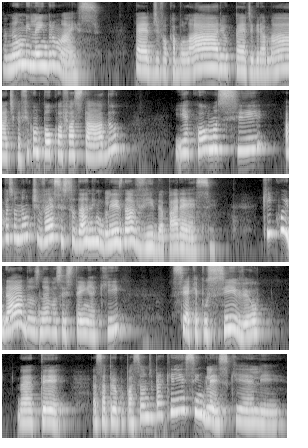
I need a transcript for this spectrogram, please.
eu não me lembro mais. Perde vocabulário, perde gramática, fica um pouco afastado e é como se a pessoa não tivesse estudado inglês na vida, parece. Que cuidados né, vocês têm aqui, se é que é possível né, ter essa preocupação de para que esse inglês que ele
